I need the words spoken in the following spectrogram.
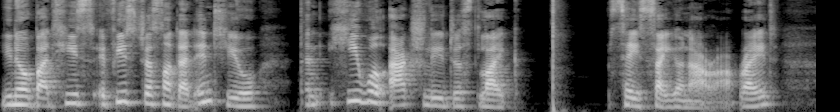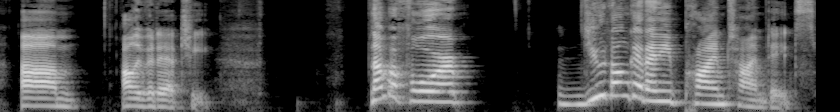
you know. But he's if he's just not that into you, then he will actually just like say sayonara, right? Um, arrivederci. Number four, you don't get any prime time dates.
